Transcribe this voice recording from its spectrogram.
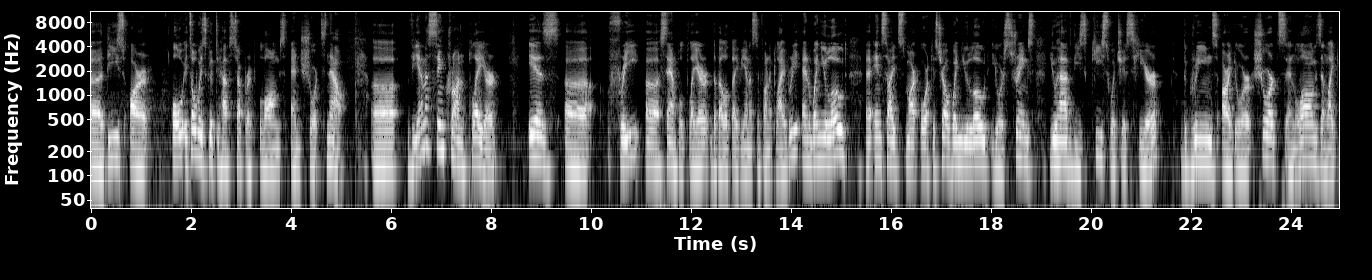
uh, these are all, it's always good to have separate longs and shorts. Now, uh, Vienna Synchron Player is a free uh, sample player developed by Vienna Symphonic Library. And when you load uh, inside Smart Orchestra, when you load your strings, you have these key switches here. The greens are your shorts and longs and like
